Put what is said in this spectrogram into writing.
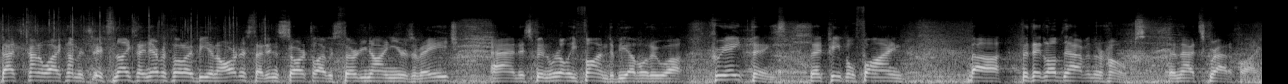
that's kind of why I come. It's, it's nice. I never thought I'd be an artist. I didn't start till I was 39 years of age, and it's been really fun to be able to uh, create things that people find uh, that they'd love to have in their homes, and that's gratifying.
